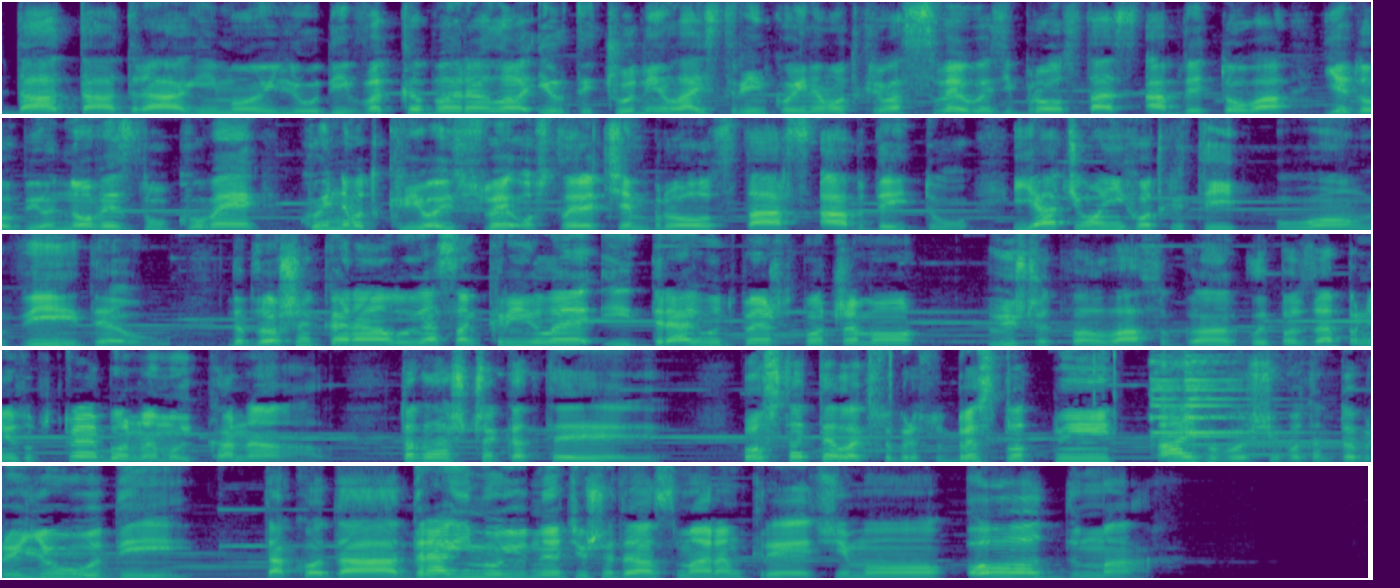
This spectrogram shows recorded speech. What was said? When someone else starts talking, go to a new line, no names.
Da, da, dragi moji ljudi, VKBRL ili ti čudni live stream koji nam otkriva sve u vezi Brawl Stars updateova je dobio nove zvukove koji nam otkrivaju sve o sljedećem Brawl Stars updateu i ja ću vam ih otkriti u ovom videu. Dobrodošli na kanalu, ja sam Krile i dragi moji prije što počnemo, više od pola vas u gledam klipa zapravo nije subscribe na moj kanal. Tako da čekate? Ostavite like su su besplatni, a i poboljšće potan dobri ljudi. Tako da, dragi moji, neću više da smaram, krećemo odmah.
